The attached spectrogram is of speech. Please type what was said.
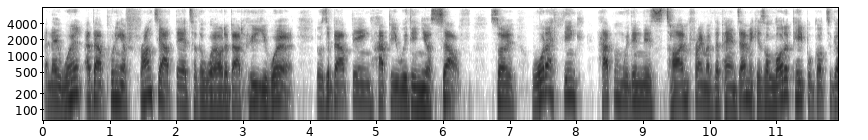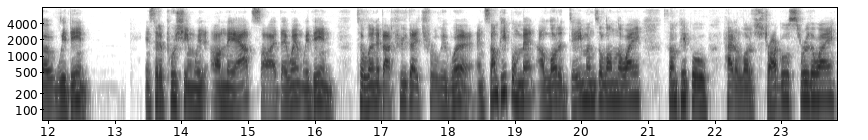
And they weren't about putting a front out there to the world about who you were, it was about being happy within yourself. So, what I think happened within this time frame of the pandemic is a lot of people got to go within instead of pushing with, on the outside they went within to learn about who they truly were and some people met a lot of demons along the way some people had a lot of struggles through the way.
